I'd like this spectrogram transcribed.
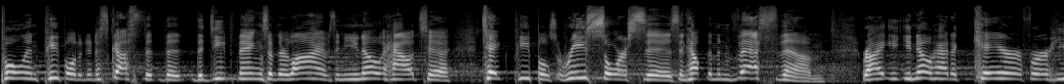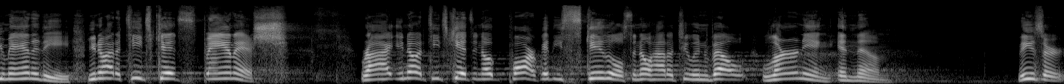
pull in people to discuss the, the, the, deep things of their lives, and you know how to take people's resources and help them invest them, right? You, know how to care for humanity. You know how to teach kids Spanish, right? You know how to teach kids in Oak Park. We have these skills to know how to, to involve learning in them. These are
